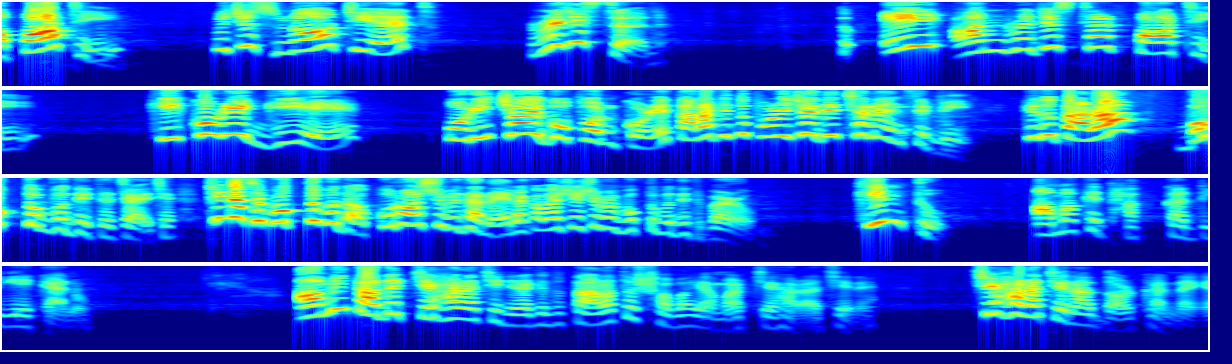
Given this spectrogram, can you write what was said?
a party which is not yet registered তো এই আনরেজিস্টার্ড পার্টি কি করে গিয়ে পরিচয় গোপন করে তারা কিন্তু পরিচয় দিচ্ছে না এনসিপি কিন্তু তারা বক্তব্য দিতে চাইছে। ঠিক আছে বক্তব্য দাও কোনো অসুবিধা নেই এলাকাবাসী হিসেবে বক্তব্য দিতে পারো। কিন্তু আমাকে ধাক্কা দিয়ে কেন? আমি তাদের চেহারা চিনি না কিন্তু তারা তো সবাই আমার চেহারা চেনে। চেহারা চেনার দরকার নাই।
